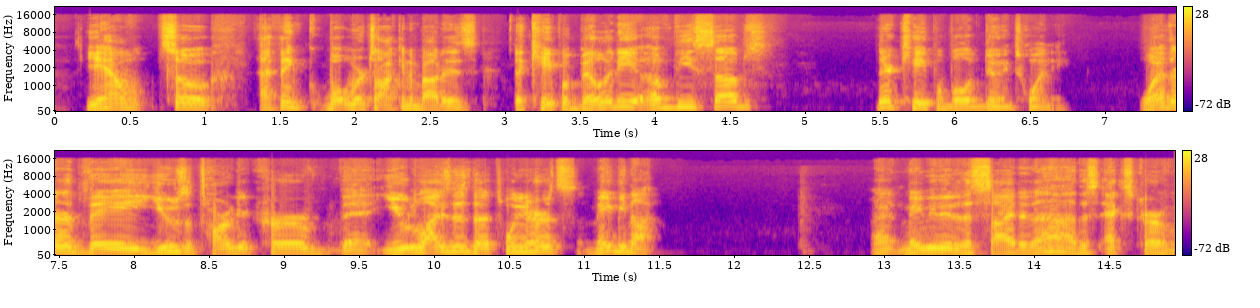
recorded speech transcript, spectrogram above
you have so I think what we're talking about is the capability of these subs. They're capable of doing 20. Whether they use a target curve that utilizes that 20 hertz, maybe not. Right? Maybe they decided, ah, this X curve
